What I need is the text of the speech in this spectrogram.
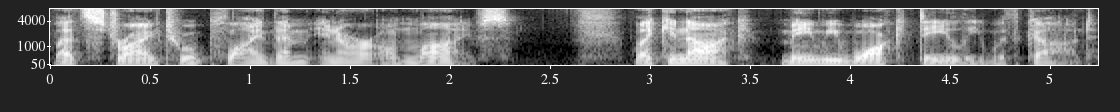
let's strive to apply them in our own lives. Like Enoch, may we walk daily with God.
